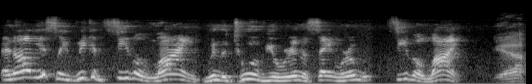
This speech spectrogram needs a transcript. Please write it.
And obviously, we could see the line when the two of you were in the same room. We could see the line. Yeah.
